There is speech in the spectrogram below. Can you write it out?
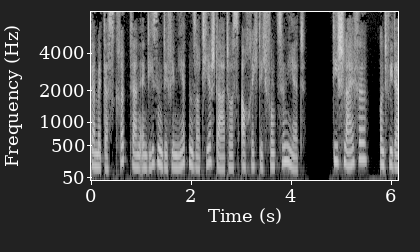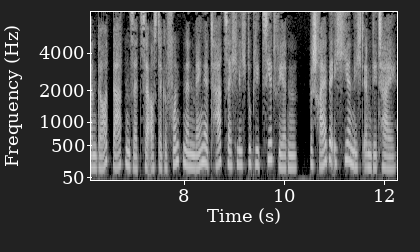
damit das Skript dann in diesem definierten Sortierstatus auch richtig funktioniert. Die Schleife, und wie dann dort Datensätze aus der gefundenen Menge tatsächlich dupliziert werden, beschreibe ich hier nicht im Detail.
